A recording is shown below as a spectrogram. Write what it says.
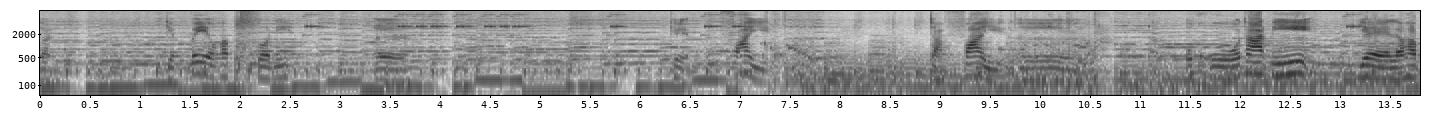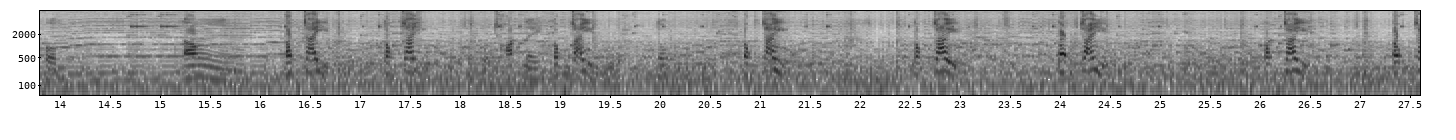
ก่อน เก็บเวลครับตัวนี้ เออโอเคไฟ จับไฟ เออ โอ้โหธาตุนี้ แย่แล้วครับผม ต้องตกใจ ตกใจโอ้โหช็อตเลย ตกใจ ตก ตกใจ ตกใจ ตกใจ ตกใจ ตกใจ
